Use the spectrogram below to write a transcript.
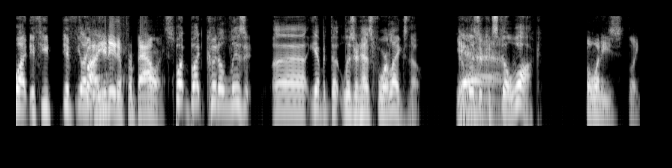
But if you if you like, well, if you need it for balance. But but could a lizard? Uh, yeah, but the lizard has four legs though. The lizard Yeah. can still walk. But when he's like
